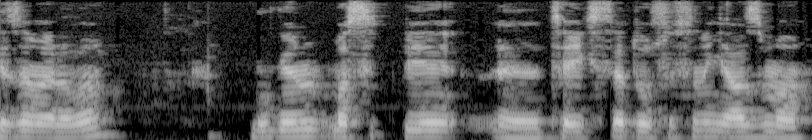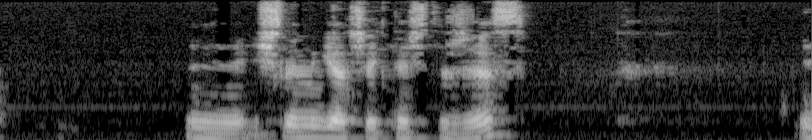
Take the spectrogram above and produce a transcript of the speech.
Herkese merhaba. Bugün basit bir e, TXT dosyasını yazma e, işlemi gerçekleştireceğiz. E,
